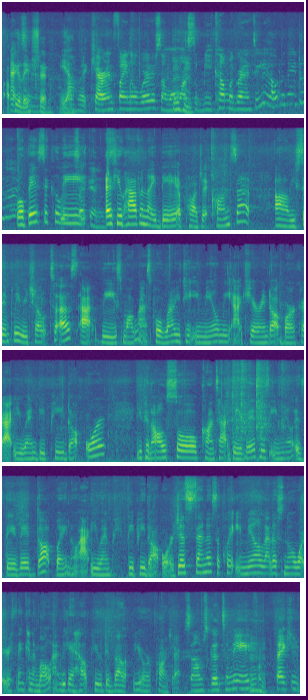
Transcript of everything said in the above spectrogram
population. Yeah. All right, Karen, final word. If someone wants to become a grantee, how do they do that? Well, basically, Seconds. if you have an idea, a project concept, um, you simply reach out to us at the Small Grants Program. You can email me at karen.barker at undp.org. You can also contact David. His email is david.bynoe at undp.org. Just send us a quick email, let us know what you're thinking about, and we can help you develop your project. Sounds good to me. Mm-hmm. Thank you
